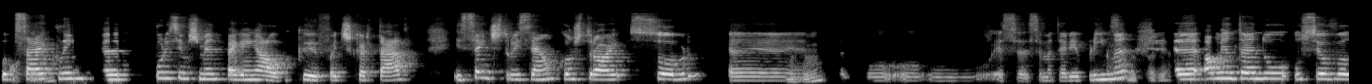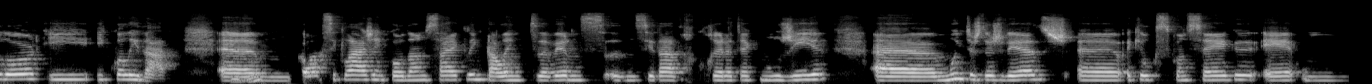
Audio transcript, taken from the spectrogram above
O upcycling okay pura e simplesmente pega em algo que foi descartado e sem destruição constrói sobre uh, uhum o, o, essa, essa matéria-prima, matéria. uh, aumentando o seu valor e, e qualidade. Uhum. Um, com a reciclagem, com o downcycling, para além de haver necessidade de recorrer à tecnologia, uh, muitas das vezes uh, aquilo que se consegue é um,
